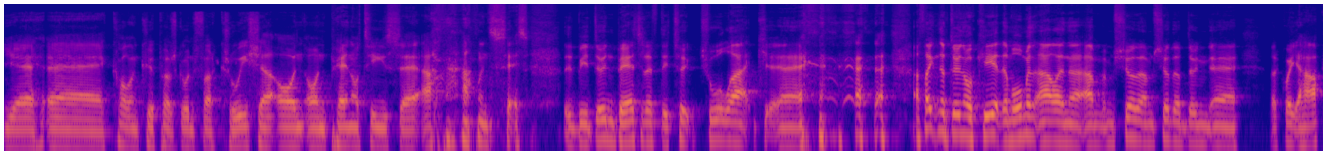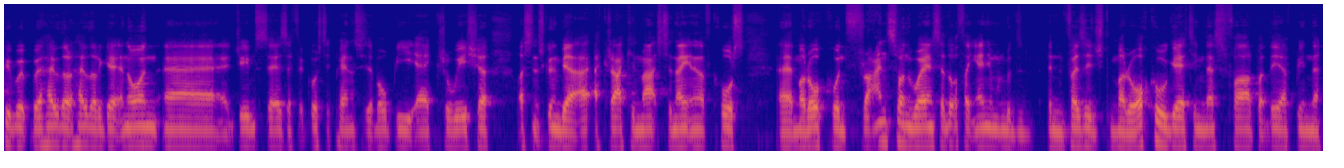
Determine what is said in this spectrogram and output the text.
Yeah, uh, Colin Cooper's going for Croatia on on penalties. Uh, Alan says they'd be doing better if they took Čolak. Uh, I think they're doing okay at the moment, Alan. I'm, I'm sure. I'm sure they're doing. They're quite happy with, with, how they're how they're getting on. Uh, James says if it goes to penalties, it will be uh, Croatia. Listen, it's going to be a, a cracking match tonight, and of course uh, Morocco and France on Wednesday. I don't think anyone would have envisaged Morocco getting this far, but they have been the,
